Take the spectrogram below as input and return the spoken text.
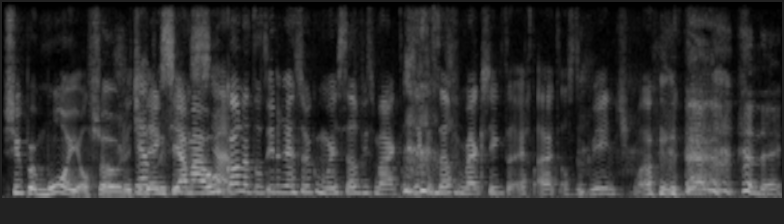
super mooi of zo. Dat je Ja, denkt, precies, ja, maar hoe ja. kan het dat iedereen zulke mooie selfies maakt? Als ik een selfie maak, zie ik er echt uit als de Grinch. Gewoon. nee.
